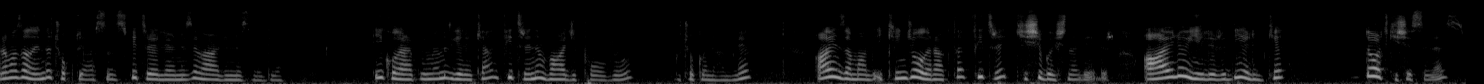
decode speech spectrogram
Ramazan ayında çok duyarsınız. Fitrelerinizi verdiniz mi diye. İlk olarak bilmemiz gereken fitrenin vacip olduğu. Bu çok önemli. Aynı zamanda ikinci olarak da fitre kişi başına verilir. Aile üyeleri diyelim ki 4 kişisiniz.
